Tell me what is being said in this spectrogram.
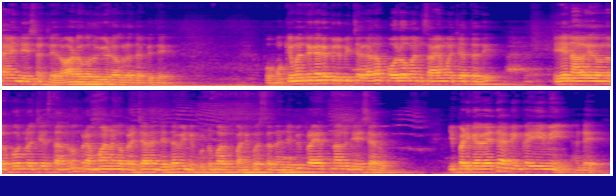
సాయం చేసినట్లేరు. ఆడొకరు ఈడొకరు తప్పితే. ముఖ్యమంత్రి గారే పిలిపించారు కదా పోలోమని సాయం వచ్చేస్తుంది ఏ నాలుగైదు వందల కోట్లు వచ్చేస్తాను బ్రహ్మాండంగా ప్రచారం చేద్దాం ఇన్ని కుటుంబాలకు పనికొస్తుందని చెప్పి ప్రయత్నాలు చేశారు. ఇప్పటికవైతే అవి ఇంకా ఏమీ అంటే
